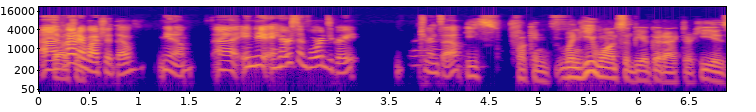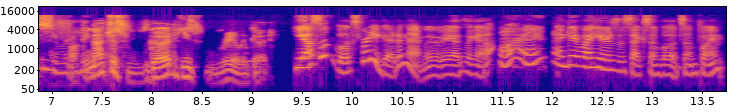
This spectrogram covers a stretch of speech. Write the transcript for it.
Uh, glad I watched it though. You know, uh, India Harrison Ford's great. turns out. He's fucking when he wants to be a good actor, he is He- fucking he not just good, he's really good. He also looks pretty good in that movie. I was like, oh, all right. I get why he was a sex symbol at some point.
